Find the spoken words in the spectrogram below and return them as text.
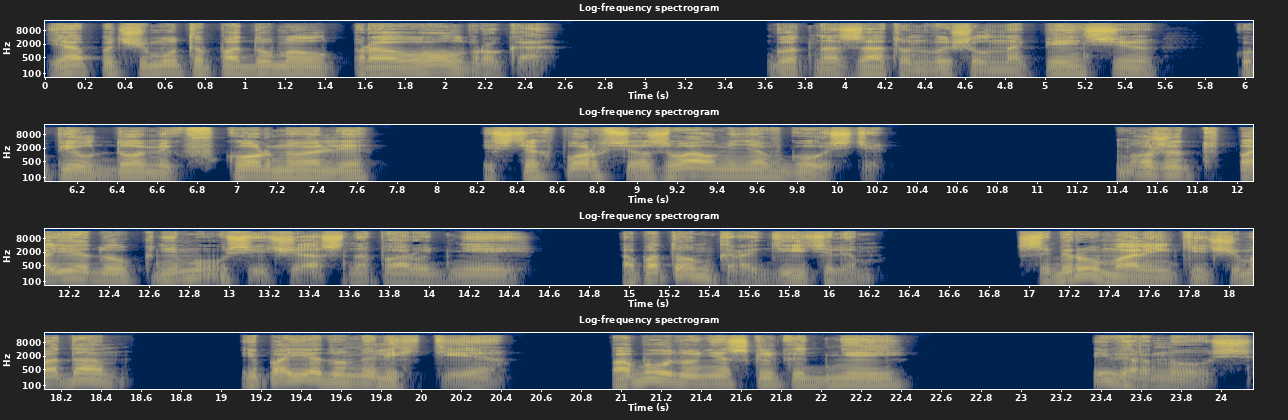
я почему-то подумал про Олбрука. Год назад он вышел на пенсию купил домик в Корнуэлле и с тех пор все звал меня в гости. Может, поеду к нему сейчас на пару дней, а потом к родителям. Соберу маленький чемодан и поеду налегке, побуду несколько дней и вернусь.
